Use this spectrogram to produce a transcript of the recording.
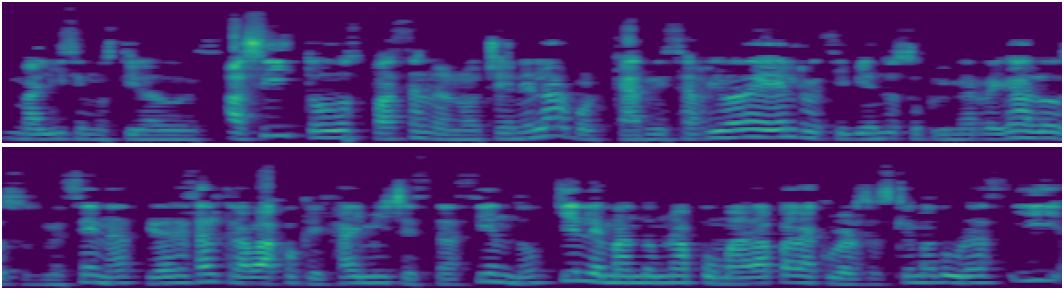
malísimos tiradores. Así todos pasan la noche en el árbol, Katniss arriba de él recibiendo su primer regalo de sus mecenas gracias al trabajo que Hamish está haciendo, quien le manda una pomada para curar sus quemaduras y,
